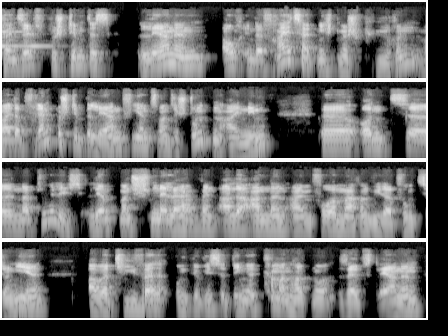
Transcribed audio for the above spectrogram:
kein selbstbestimmtes Lernen auch in der Freizeit nicht mehr spüren, weil das fremdbestimmte Lernen 24 Stunden einnimmt. Äh, und äh, natürlich lernt man schneller, wenn alle anderen einem vormachen, wie das funktioniert aber tiefer und gewisse Dinge kann man halt nur selbst lernen.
